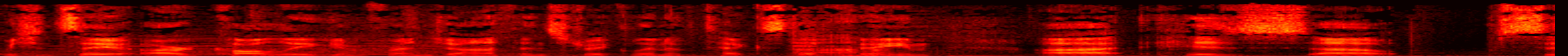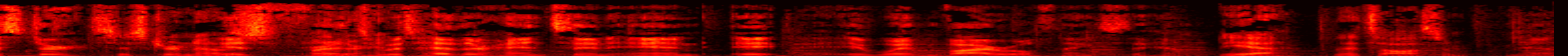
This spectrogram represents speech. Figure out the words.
we should say our colleague and friend Jonathan Strickland of Tech Stuff Uh-huh. fame, uh, his uh, sister Sister knows is friends Heather with Henson. Heather Henson, and it, it went viral thanks to him. Yeah, that's awesome. Yeah.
